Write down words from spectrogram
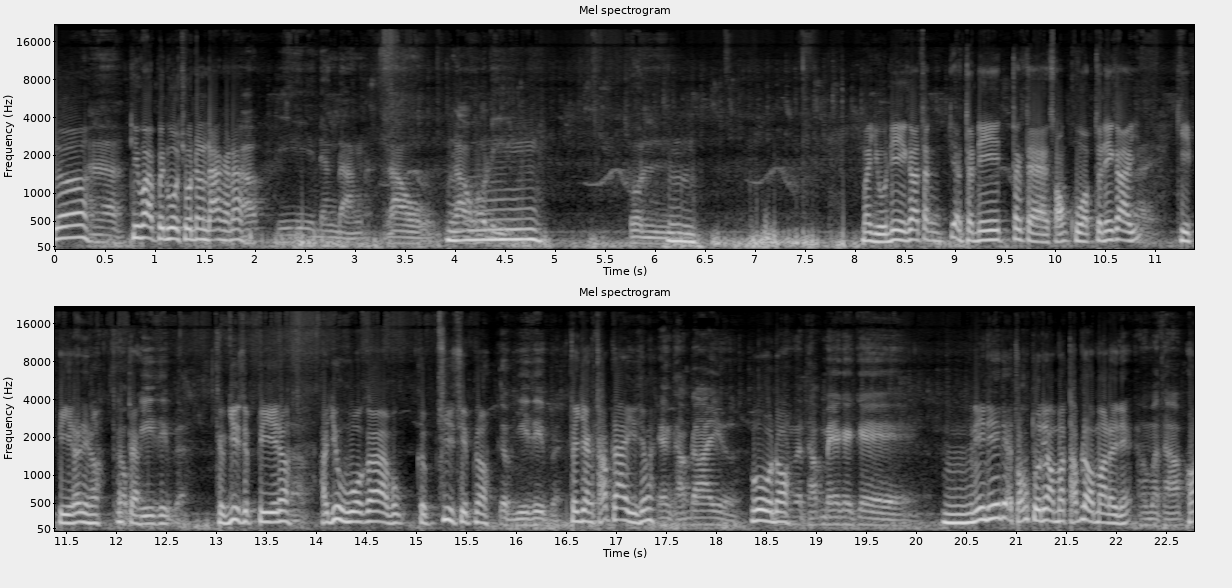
เลอเออ ที่ว่าเป็นวัวชนดังๆอะนะครับ ที่ดังๆอะเราเราเขาดีอืมชน อืมมาอยู่นี่ก็ตั้งตอนนี้ตั้งแต่สองขวบตัวนี้ก็ใช่ กี่ปีแล้วนี่เนาะตั้เกืงแต่อบยี่สิบอะ เกือบยี่สิบปีเนาะครับอายุวัวก็เกือบยี่สิบเนาะเกือบยี่สิบอะแต่ยังทับได้อยู่ใช่ไหมยังทับได้อยู่โอ้เนาะมาทับแม่แก่อืมนี่นี่เนี่ยสองตัวนี้เอามาทับแล้วเอามาอะไรเนี่ยๆเอามาทับพอ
